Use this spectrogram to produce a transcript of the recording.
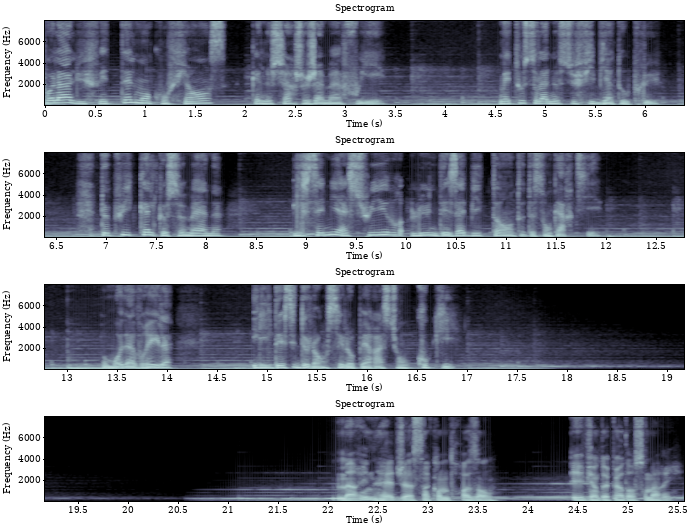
Paula lui fait tellement confiance qu'elle ne cherche jamais à fouiller. Mais tout cela ne suffit bientôt plus. Depuis quelques semaines, il s'est mis à suivre l'une des habitantes de son quartier. Au mois d'avril, il décide de lancer l'opération Cookie. Marine Hedge a 53 ans et vient de perdre son mari,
